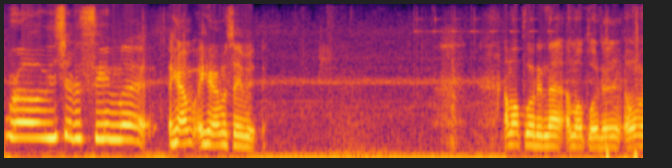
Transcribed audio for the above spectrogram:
Bro, you should have seen that. Here, I'm, here, I'm gonna save it. I'm uploading that. I'm uploading it. Oh my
